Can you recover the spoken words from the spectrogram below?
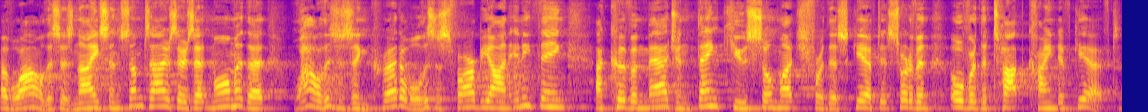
of, wow, this is nice. And sometimes there's that moment that, wow, this is incredible. This is far beyond anything I could have imagined. Thank you so much for this gift. It's sort of an over the top kind of gift.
